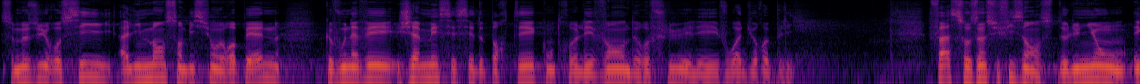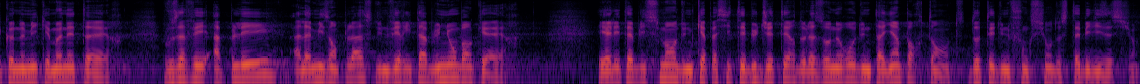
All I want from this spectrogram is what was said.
se mesure aussi à l'immense ambition européenne que vous n'avez jamais cessé de porter contre les vents de reflux et les voies du repli. Face aux insuffisances de l'union économique et monétaire, vous avez appelé à la mise en place d'une véritable union bancaire et à l'établissement d'une capacité budgétaire de la zone euro d'une taille importante, dotée d'une fonction de stabilisation.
